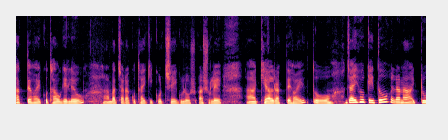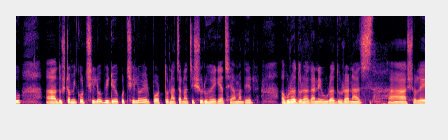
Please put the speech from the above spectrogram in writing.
থাকতে হয় কোথাও গেলেও বাচ্চারা কোথায় কি করছে এগুলো আসলে খেয়াল রাখতে হয়। তো যাই হোক, এই তো রানা একটু দুষ্টামি করছিল, ভিডিও করছিল, এরপর তো নাচানাচি শুরু হয়ে গেছে আমাদের। হুড়াদুরা গানে উড়াদুরা নাচ আসলে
